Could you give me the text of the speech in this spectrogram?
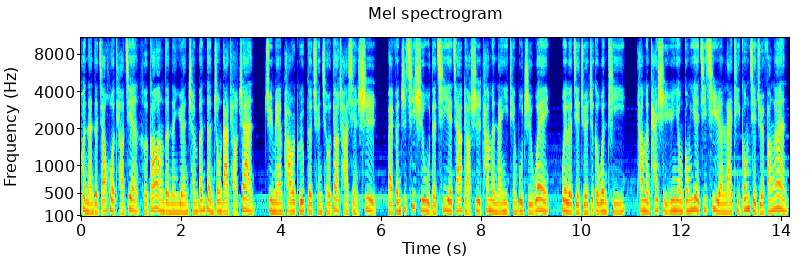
困难的交货条件和高昂的能源成本等重大挑战。据 Manpower Group 的全球调查显示，百分之七十五的企业家表示他们难以填补职位。为了解决这个问题，他们开始运用工业机器人来提供解决方案。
